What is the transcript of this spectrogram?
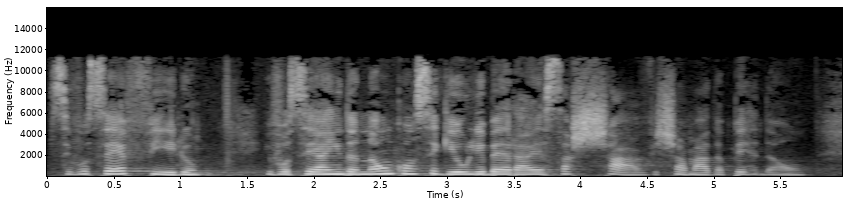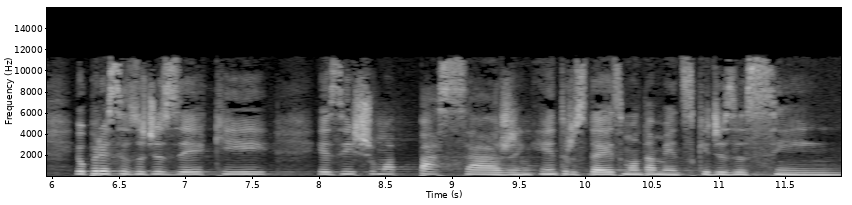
Se você é filho e você ainda não conseguiu liberar essa chave chamada perdão, eu preciso dizer que existe uma passagem entre os dez mandamentos que diz assim:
